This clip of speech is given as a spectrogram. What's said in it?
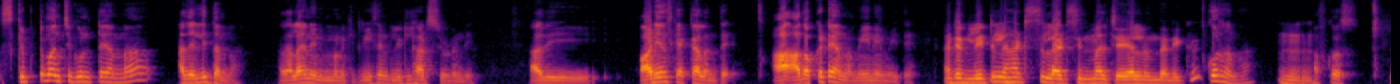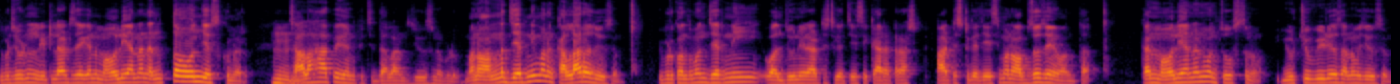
స్క్రిప్ట్ మంచిగా ఉంటే అన్న అది వెళ్ళిద్ది అన్న అది అలానే మనకి రీసెంట్ లిటిల్ హార్ట్స్ చూడండి. అది ఆడియన్స్కి ఎక్కాలంతే. అదొక్కటే అన్న మెయిన్ ఏమైతే. అంటే లిటిల్ హార్ట్స్ లాంటి సినిమాలు చేయాలని ఉందా నీకు? కోర్స్ అన్న ఉమ్. అఫ్ కోర్స్ ఇప్పుడు చూడండి లిటిల్ ఆర్ట్స్ చేయగానే మౌలి అన్న ఎంతో ఓన్ చేసుకున్నారు. చాలా హ్యాపీగా అనిపించింది అలాంటి చూసినప్పుడు. మనం అన్న జర్నీ మనం కల్లారా చూసాం. ఇప్పుడు కొంతమంది జర్నీ వాళ్ళు జూనియర్ ఆర్టిస్ట్గా చేసి క్యారెక్టర్ ఆర్టిస్ట్గా చేసి మనం అబ్జర్వ్ చేయం అంతా. కానీ మౌలి అన్నని మనం చూస్తున్నాం. యూట్యూబ్ వీడియోస్ అన్నవి చూసాం.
